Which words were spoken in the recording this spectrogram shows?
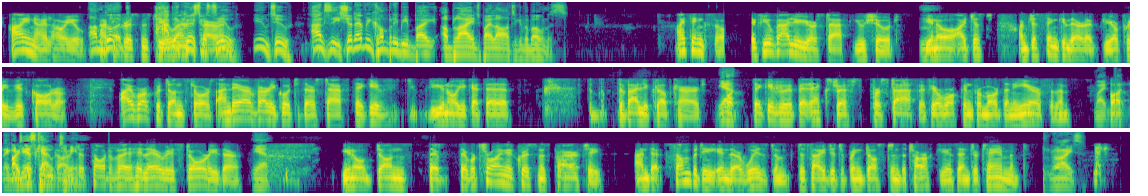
Hi, Niall. How are you? I'm Happy good. Christmas to you. Happy and Christmas to, Karen. you. You too. Anthony, should every company be by obliged by law to give a bonus? I think so. If you value your staff, you should. Mm. You know, I just, I'm just thinking there of your previous caller. I work with Dunnes Stores, and they are very good to their staff. They give, you know, you get the the, the value club card, Yeah. but they give you a bit extra for staff if you're working for more than a year for them. Right, But like a I just discount, think- you I mean? just thought of a hilarious story there. Yeah. you know, Dunnes, they, they were throwing a Christmas party and that somebody in their wisdom decided to bring Dustin the turkey as entertainment. Right.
